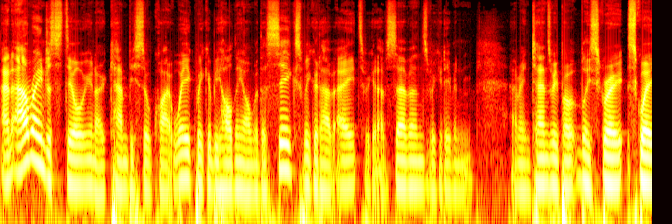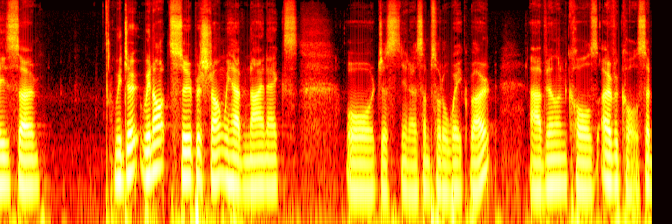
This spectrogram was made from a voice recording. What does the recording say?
and our range is still, you know, can be still quite weak. We could be holding on with a six. We could have eights. We could have sevens. We could even, I mean, tens. We probably squeeze. So we do we're not super strong. We have 9x or just, you know, some sort of weak boat. Villain calls overcalls. So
